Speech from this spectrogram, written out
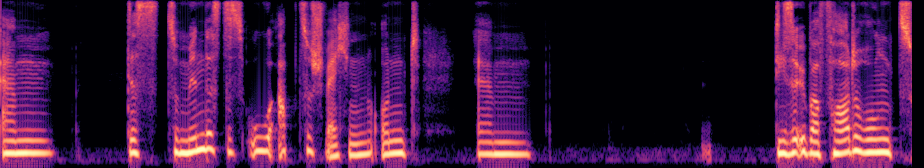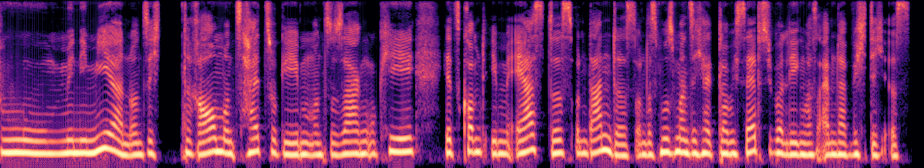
ähm, das zumindest das U abzuschwächen und ähm, diese Überforderung zu minimieren und sich Raum und Zeit zu geben und zu sagen, okay, jetzt kommt eben erstes und dann das. Und das muss man sich halt, glaube ich, selbst überlegen, was einem da wichtig ist.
